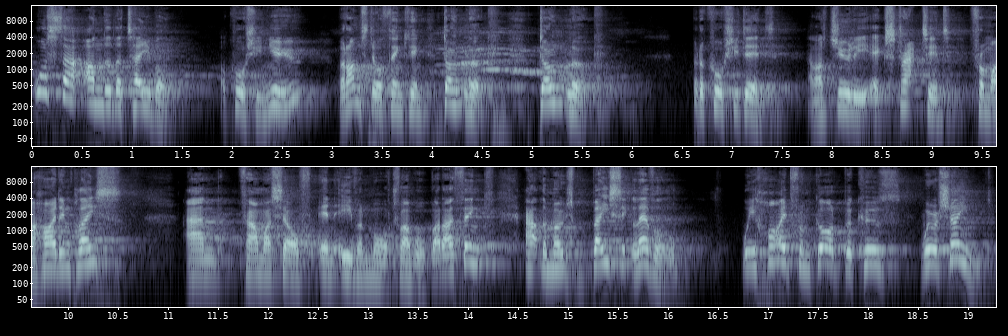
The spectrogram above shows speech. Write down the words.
What's that under the table? Of course, she knew, but I'm still thinking, Don't look, don't look. But of course, she did. And I was duly extracted from my hiding place and found myself in even more trouble. But I think at the most basic level, we hide from God because we're ashamed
